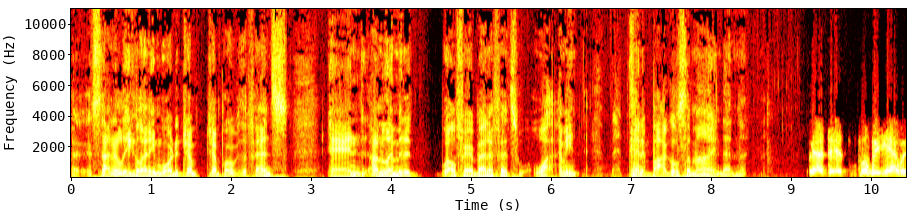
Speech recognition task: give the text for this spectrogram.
it's not illegal anymore to jump jump over the fence and unlimited welfare benefits. What I mean, that kind of boggles the mind, doesn't it? Yeah, it, well, we yeah, we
